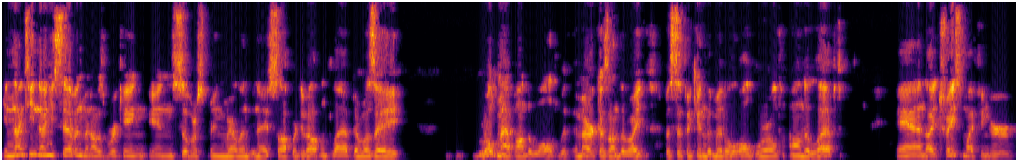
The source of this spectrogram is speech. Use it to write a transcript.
In 1997, when I was working in Silver Spring, Maryland, in a software development lab, there was a world map on the wall with Americas on the right, Pacific in the middle, Old World on the left and I traced my finger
